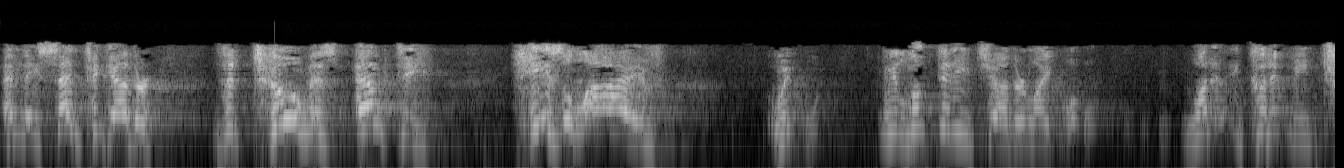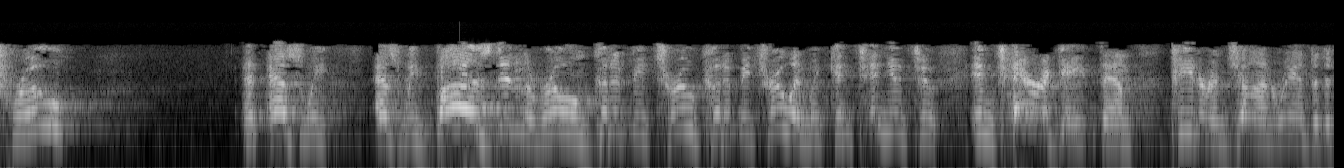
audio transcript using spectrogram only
And they said together, the tomb is empty. He's alive. We, we looked at each other like, what, could it be true? And as we as we buzzed in the room, could it be true? Could it be true? And we continued to interrogate them. Peter and John ran to the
